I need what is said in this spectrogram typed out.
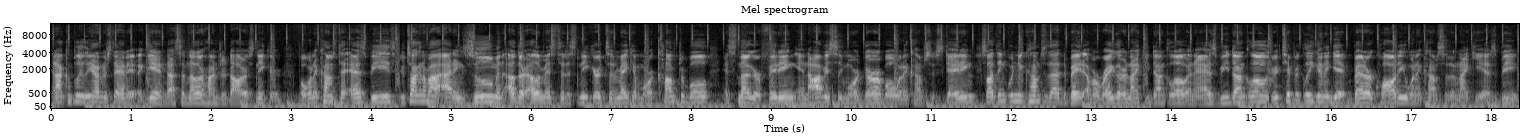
and I completely understand it. Again, that's another $100 sneaker. But when it comes to SBs, you're talking about adding zoom and other elements to the sneaker to make it more comfortable and snugger fitting and obviously more durable when it comes to skating. So I think when you come to that debate of a regular Nike Dunk Low and an SB Dunk Low, you're typically gonna get better quality when it comes to the Nike SB.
